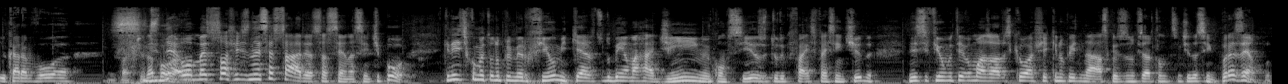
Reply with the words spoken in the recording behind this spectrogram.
e o cara voa. Batida boa. Mas eu só achei desnecessária essa cena, assim, tipo, que nem a gente comentou no primeiro filme, que era tudo bem amarradinho e conciso e tudo que faz faz sentido. Nesse filme teve umas horas que eu achei que não fez nada, as coisas não fizeram tanto sentido assim. Por exemplo,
